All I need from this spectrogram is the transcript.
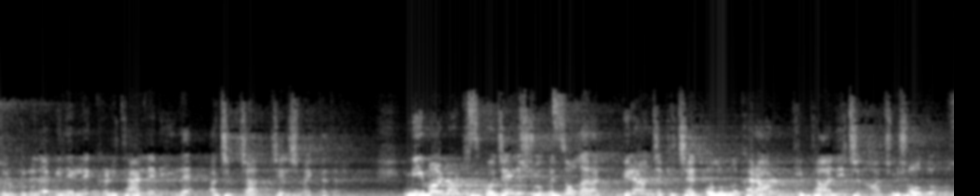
sürdürülebilirlik kriterleriyle açıkça çelişmektedir. Mimarlar Odası Kocaeli Şubesi olarak bir önceki ÇED olumlu kararının iptali için açmış olduğumuz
